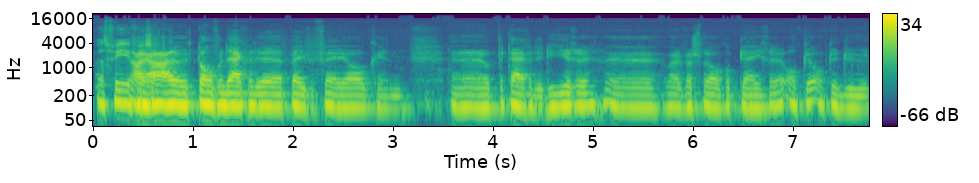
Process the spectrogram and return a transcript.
Wat vind je Nou van zijn- ja, Toon van Dijk van de PVV ook. En eh, Partij van de Dieren, eh, waar was er ook op tegen, op de, op de duur.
